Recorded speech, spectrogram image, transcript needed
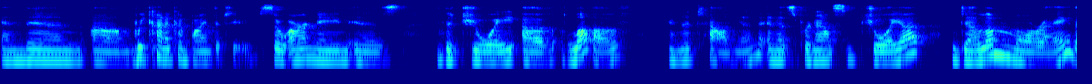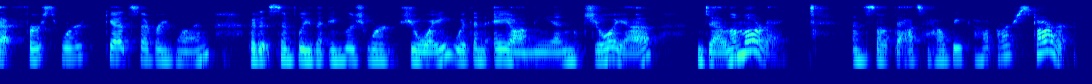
and then um, we kind of combined the two. So our name is the joy of love in Italian, and it's pronounced Gioia dell'amore. That first word gets everyone, but it's simply the English word joy with an A on the end, Gioia dell'amore. And so that's how we got our start.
